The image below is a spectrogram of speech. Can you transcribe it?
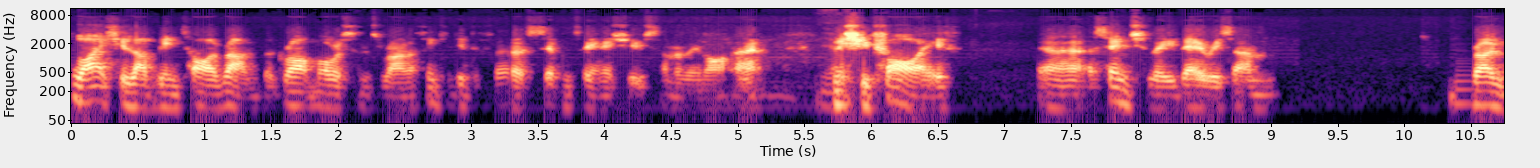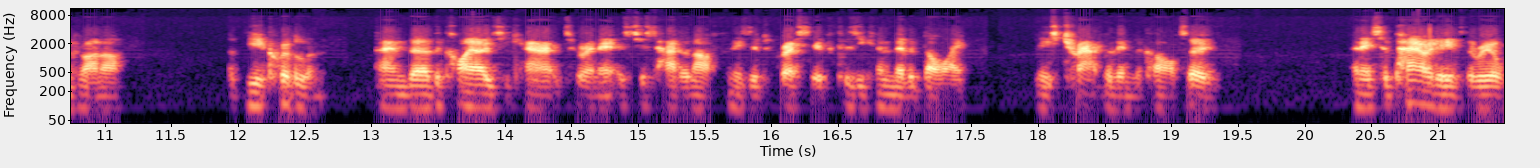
well, I actually loved the entire run, but Grant Morrison's run, I think he did the first 17 issues, something like that. Yeah. In issue five, uh, essentially there is um, Roadrunner, the equivalent. And uh, the Coyote character in it has just had enough and he's a depressive because he can never die. And he's trapped within the cartoon. And it's a parody of the real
